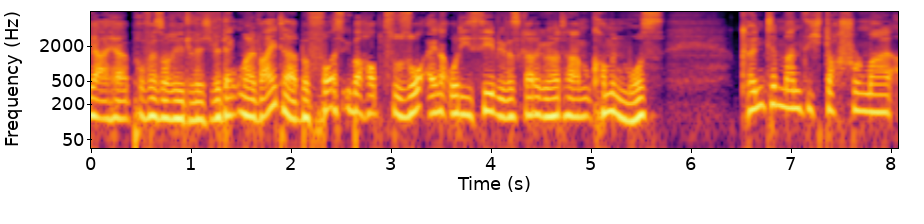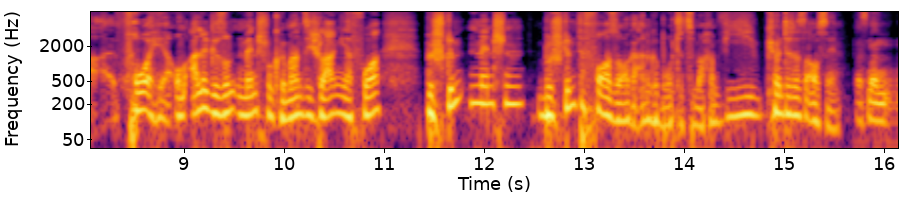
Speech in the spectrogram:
Ja, Herr Professor Redlich, wir denken mal weiter, bevor es überhaupt zu so einer Odyssee, wie wir es gerade gehört haben, kommen muss könnte man sich doch schon mal äh, vorher um alle gesunden Menschen kümmern. Sie schlagen ja vor, bestimmten Menschen bestimmte Vorsorgeangebote zu machen. Wie könnte das aussehen? Was man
